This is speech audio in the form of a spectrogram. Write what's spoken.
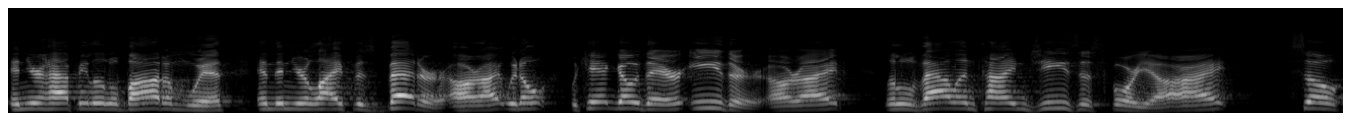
in your happy little bottom with, and then your life is better, all right? We don't we can't go there either, all right? Little Valentine Jesus for you, all right? So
